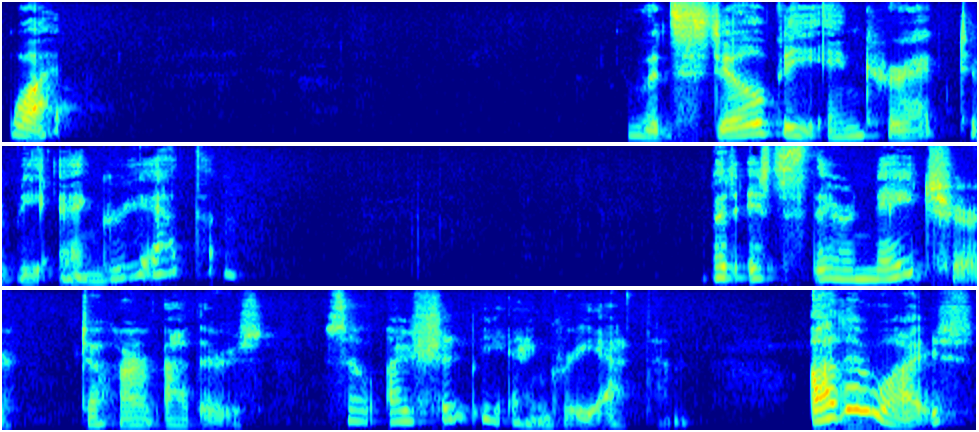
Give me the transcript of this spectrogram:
What? It would still be incorrect to be angry at them? But it's their nature to harm others, so I should be angry at them. Otherwise,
